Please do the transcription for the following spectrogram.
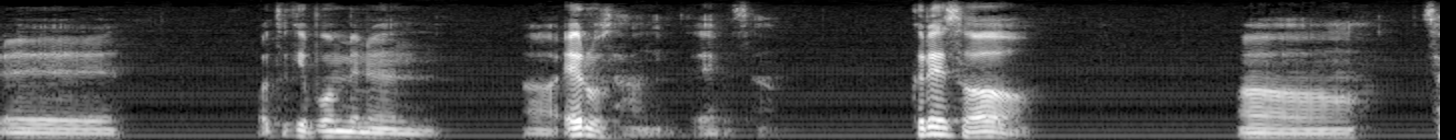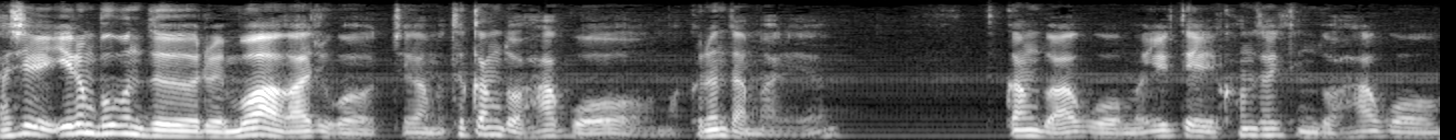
에, 어떻게 보면은 어, 애로사항입니다. 애로사항. 그래서 어, 사실 이런 부분들을 모아가지고 제가 뭐 특강도 하고 막 그런단 말이에요. 특강도 하고 뭐 1대1 컨설팅도 하고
